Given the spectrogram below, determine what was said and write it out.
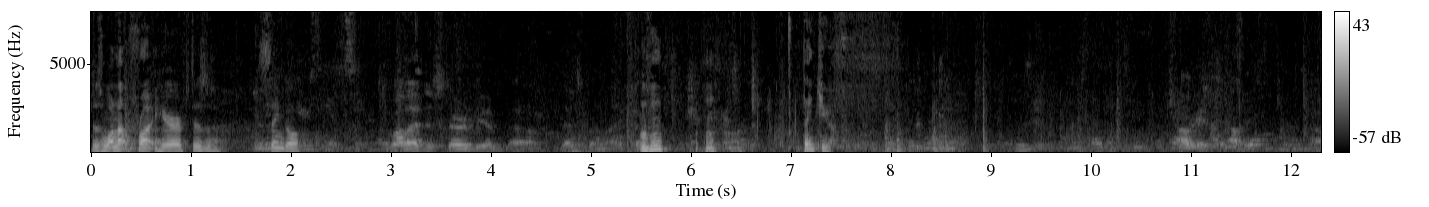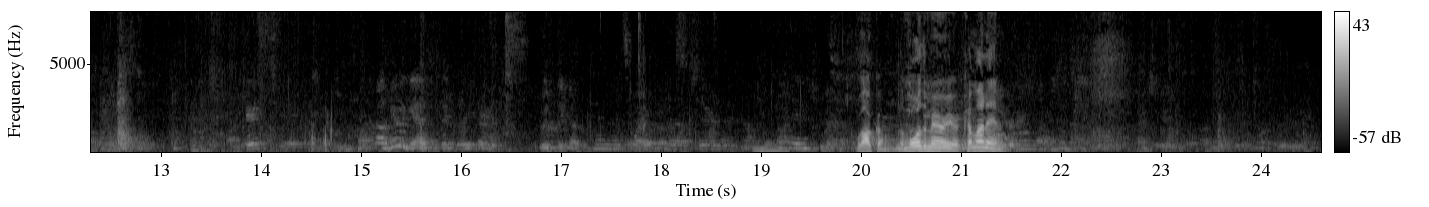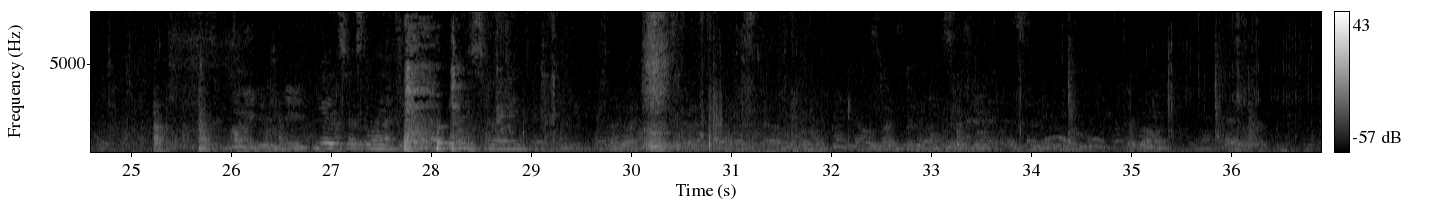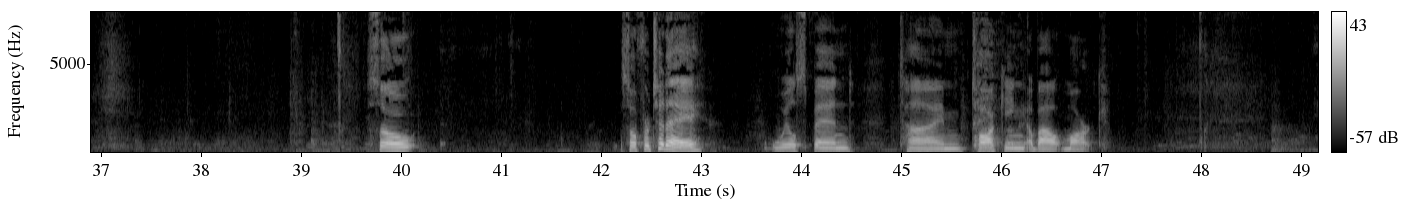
There's one up front here if there's a single. Well, that disturbed you. Uh, that's from my. Mm-hmm. Mm-hmm. Thank you. Welcome. The more the merrier. Come on in. So, so for today, we'll spend time talking about Mark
